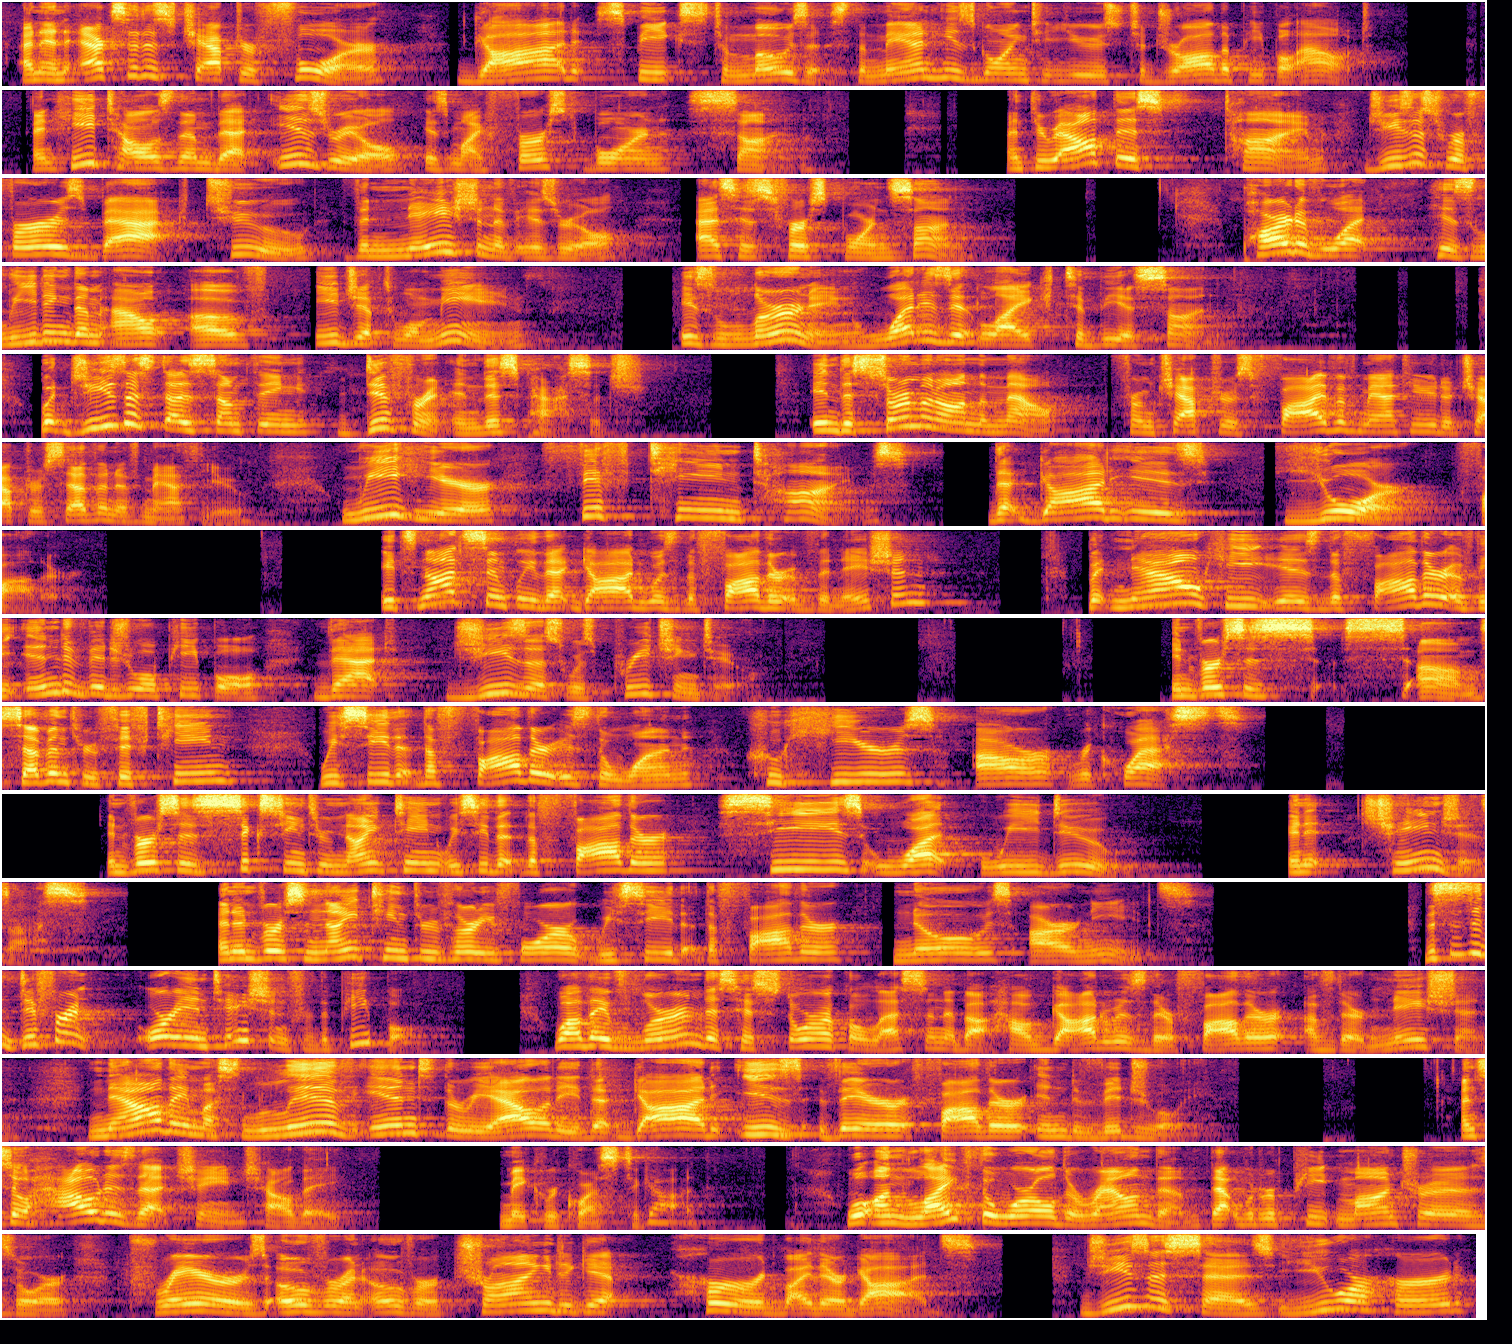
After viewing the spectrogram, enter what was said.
And in Exodus chapter 4, God speaks to Moses, the man he's going to use to draw the people out. And he tells them that Israel is my firstborn son. And throughout this time, Jesus refers back to the nation of Israel as his firstborn son. Part of what his leading them out of Egypt will mean is learning what is it like to be a son. But Jesus does something different in this passage. In the Sermon on the Mount, from chapters 5 of Matthew to chapter 7 of Matthew, we hear 15 times that God is your Father. It's not simply that God was the Father of the nation, but now He is the Father of the individual people that Jesus was preaching to. In verses um, 7 through 15, we see that the Father is the one who hears our requests. In verses 16 through 19, we see that the Father sees what we do, and it changes us. And in verse 19 through 34, we see that the Father knows our needs. This is a different orientation for the people. While they've learned this historical lesson about how God was their father of their nation, now they must live into the reality that God is their father individually. And so, how does that change how they make requests to God? Well, unlike the world around them that would repeat mantras or prayers over and over, trying to get heard by their gods, Jesus says, You are heard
